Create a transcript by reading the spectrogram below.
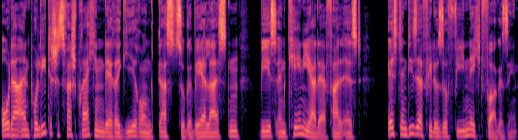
oder ein politisches Versprechen der Regierung, das zu gewährleisten, wie es in Kenia der Fall ist, ist in dieser Philosophie nicht vorgesehen.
